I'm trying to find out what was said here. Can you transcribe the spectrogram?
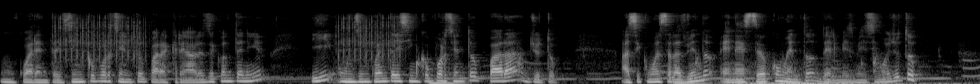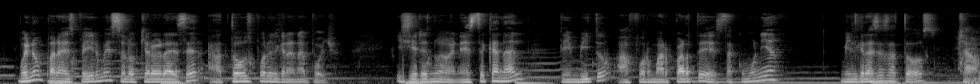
Un 45% para creadores de contenido y un 55% para YouTube así como estarás viendo en este documento del mismísimo YouTube. Bueno, para despedirme solo quiero agradecer a todos por el gran apoyo. Y si eres nuevo en este canal, te invito a formar parte de esta comunidad. Mil gracias a todos. Chao.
